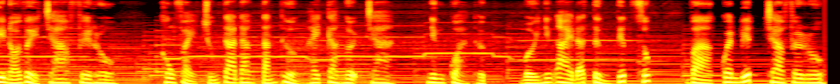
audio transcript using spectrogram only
Khi nói về cha Phêrô, không phải chúng ta đang tán thưởng hay ca ngợi cha, nhưng quả thực, với những ai đã từng tiếp xúc và quen biết cha Phêrô,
